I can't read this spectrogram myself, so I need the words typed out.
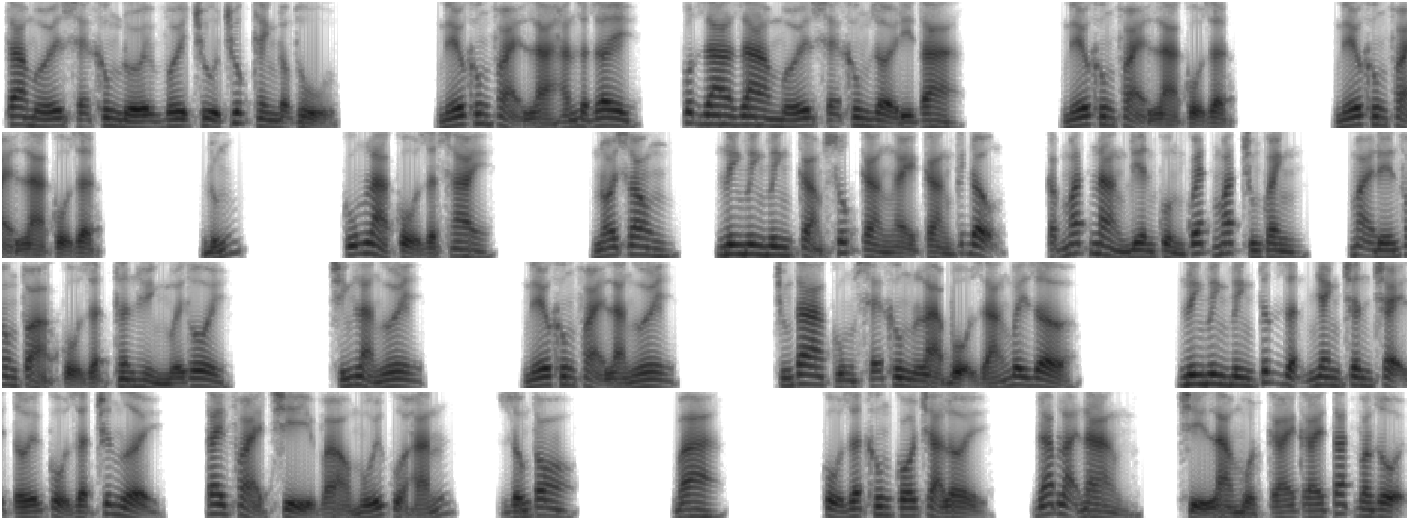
ta mới sẽ không đối với chu trúc thanh độc thủ. Nếu không phải là hắn giật dây, cốt ra ra mới sẽ không rời đi ta. Nếu không phải là cổ giật, nếu không phải là cổ giật. Đúng, cũng là cổ giật sai. Nói xong, ninh vinh vinh cảm xúc càng ngày càng kích động, cặp mắt nàng điên cuồng quét mắt chung quanh, mãi đến phong tỏa cổ giật thân hình mới thôi. Chính là ngươi, nếu không phải là ngươi, chúng ta cũng sẽ không là bộ dáng bây giờ. Ninh vinh vinh tức giận nhanh chân chạy tới cổ giật trước người, tay phải chỉ vào mũi của hắn, giống to. Ba, cổ giật không có trả lời, đáp lại nàng chỉ là một cái cái tắt vang dội.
